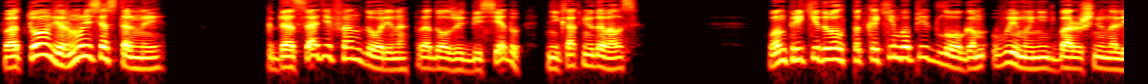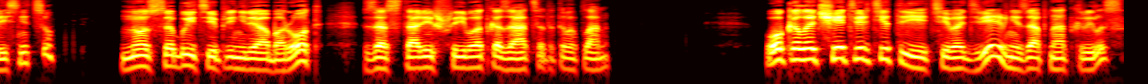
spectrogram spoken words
Потом вернулись остальные. К досаде Фандорина продолжить беседу никак не удавалось. Он прикидывал, под каким бы предлогом выманить барышню на лестницу, но события приняли оборот, заставивший его отказаться от этого плана. Около четверти третьего дверь внезапно открылась,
